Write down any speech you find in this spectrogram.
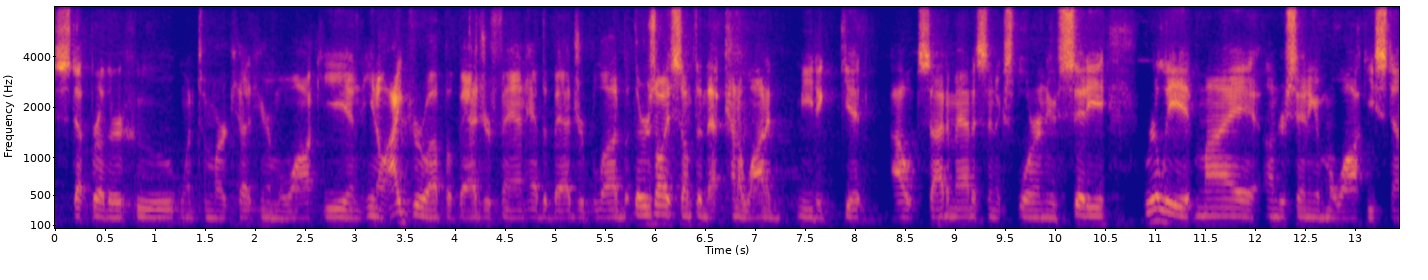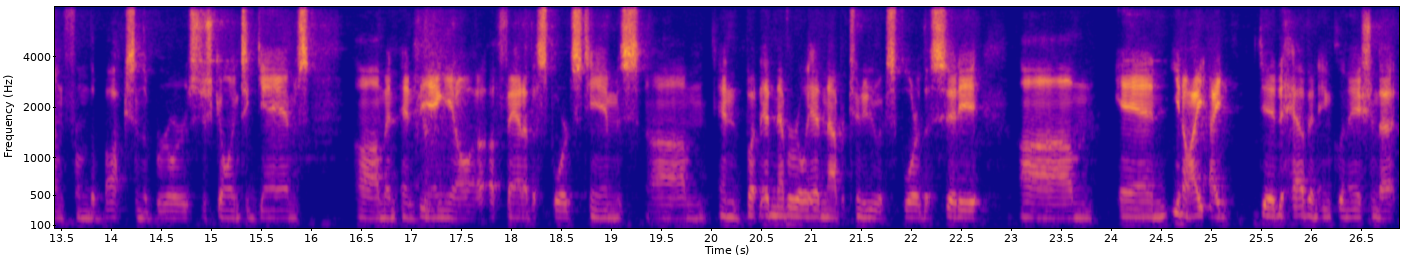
stepbrother who went to Marquette here in Milwaukee, and you know I grew up a Badger fan, had the Badger blood, but there was always something that kind of wanted me to get outside of Madison, explore a new city. Really, my understanding of Milwaukee stemmed from the Bucks and the Brewers, just going to games um, and, and, being you know a, fan of the sports teams. Um, and but had never really had an opportunity to explore the city. Um, and you know I, I, did have an inclination that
